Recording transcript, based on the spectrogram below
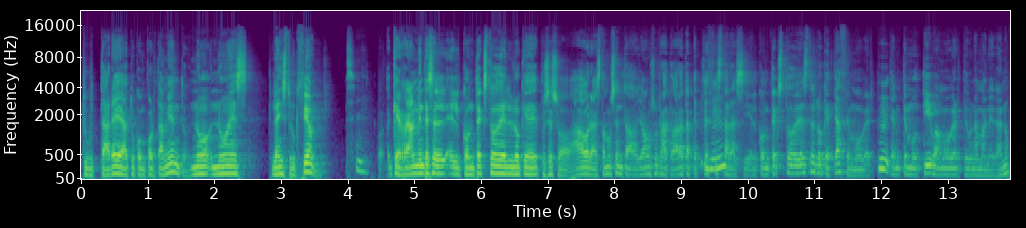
tu tarea, tu comportamiento, no, no es la instrucción. Que realmente es el, contexto de lo que, pues eso, ahora estamos sentados, llevamos un rato, ahora te apetece estar así. El contexto de esto es lo que te hace mover, mm. te, te, motiva a moverte de una manera, ¿no?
